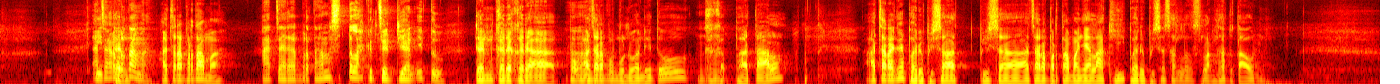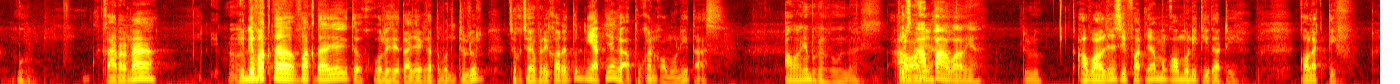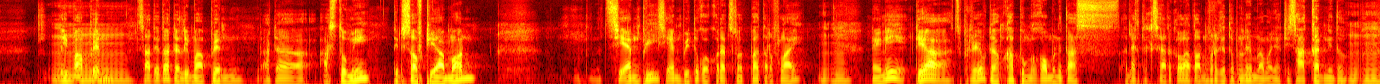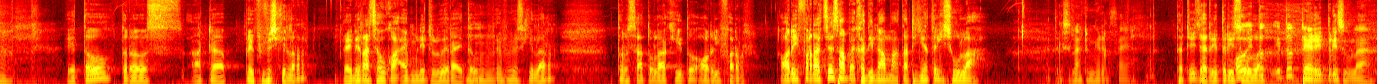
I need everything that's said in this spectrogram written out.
Acara Dan pertama? Acara pertama. Acara pertama setelah kejadian itu. Dan gara-gara uh, acara pembunuhan itu ke- batal, acaranya baru bisa bisa acara pertamanya lagi baru bisa sel- selang satu tahun. Karena ini fakta faktanya itu boleh ditanyain ke teman dulu Jogja Africore itu niatnya nggak bukan komunitas. Awalnya bukan komunitas. Terus Awalnya- apa awalnya dulu? Awalnya sifatnya mengkomuniti tadi, kolektif. Lima band saat itu ada lima band ada Astumi, Tears of Diamond, CNB, CNB itu Cockroach Not Butterfly. Nah ini dia sebenarnya udah gabung ke komunitas Electric Circle atau Unforgettable Name namanya di Sagan itu. Itu terus ada Babyface Killer. Nah ini Raja UKM ini dulu era itu Babyface Killer. Terus satu lagi itu Oriver. Oriver aja sampai ganti nama. Tadinya Trisula. Trisula denger saya. Jadi dari Oh Trisula. itu itu dari Trisula.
